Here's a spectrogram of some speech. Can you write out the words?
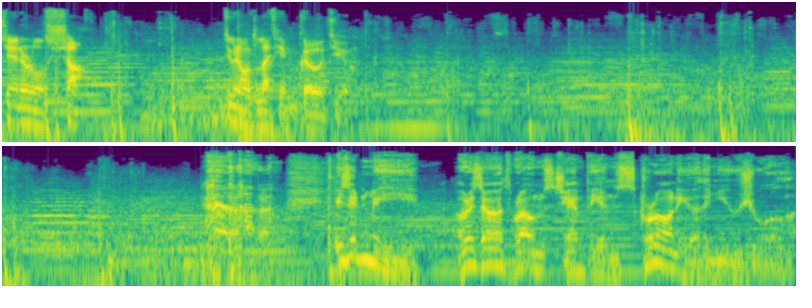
General Shao. Do not let him goad you. Is it me? Or is Earthrealm's champion scrawnier than usual?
